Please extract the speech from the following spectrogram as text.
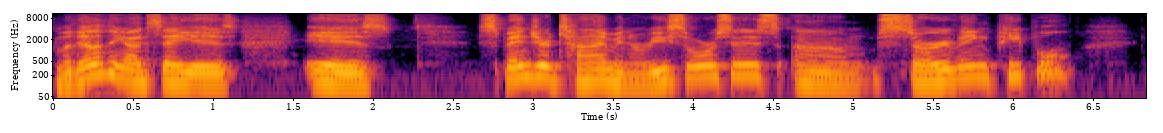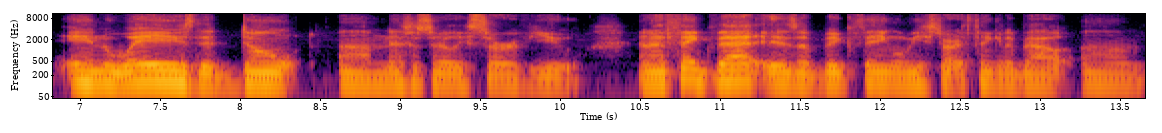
But the other thing I'd say is is spend your time and resources um, serving people in ways that don't um, necessarily serve you. And I think that is a big thing when we start thinking about um,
